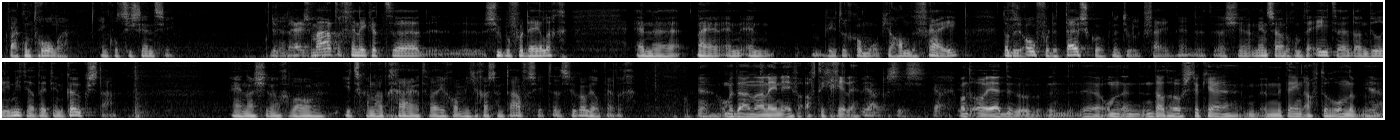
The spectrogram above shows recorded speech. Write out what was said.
qua controle en consistentie. Dus bedrijfsmatig vind ik het eh, super voordelig. En, eh, nou ja, en, en weer terugkomen op je handen vrij. Dat is ook voor de thuiskook natuurlijk fijn. Hè? Dat als je mensen nodig om te eten, dan wil je niet de hele tijd in de keuken staan. En als je dan gewoon iets kan laten garen terwijl je gewoon met je gast aan tafel zit, dat is natuurlijk ook heel prettig. Ja, om het daarna alleen even af te grillen. Ja, precies. Ja, Want oh ja, de- de- om dat hoofdstukje meteen af te ronden. Ja.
